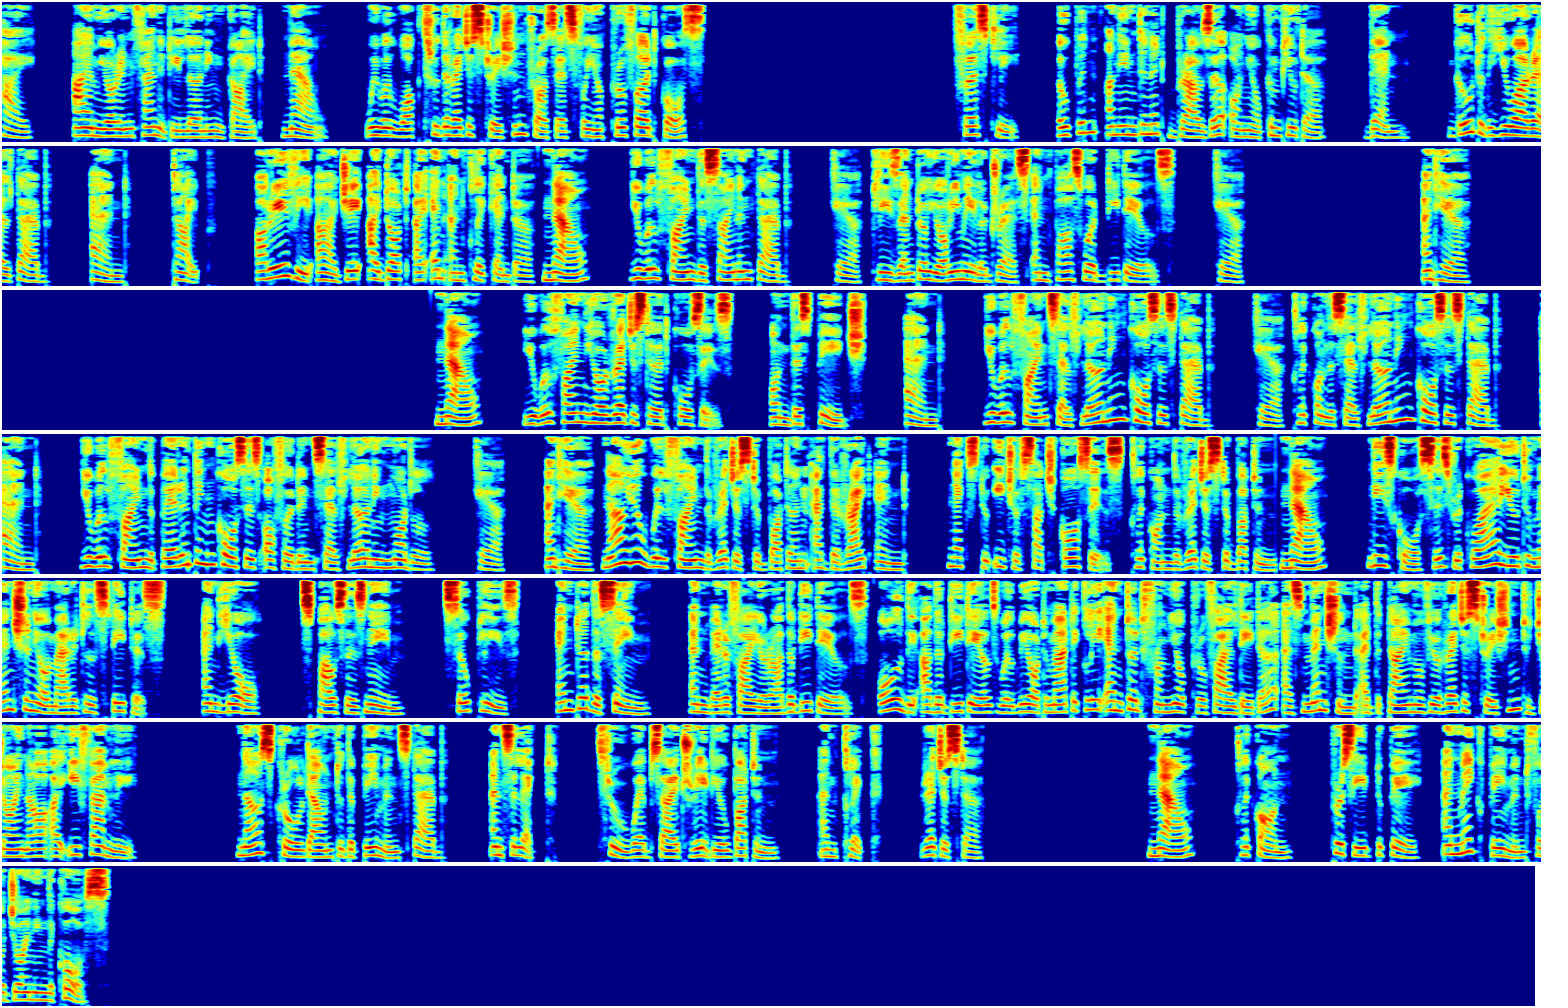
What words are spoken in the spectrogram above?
Hi. I am your Infinity Learning Guide. Now, we will walk through the registration process for your preferred course. Firstly, open an internet browser on your computer. Then, go to the URL tab and type raviji.in and click enter. Now, you will find the sign in tab. Here, please enter your email address and password details. Here and here. Now, you will find your registered courses on this page and you will find Self-Learning Courses tab. Here, click on the Self-Learning Courses tab and you will find the parenting courses offered in self-learning model. Here and here. Now you will find the register button at the right end. Next to each of such courses, click on the register button. Now, these courses require you to mention your marital status and your spouse's name. So please enter the same and verify your other details. All the other details will be automatically entered from your profile data as mentioned at the time of your registration to join our IE family. Now scroll down to the Payments tab and select Through Website Radio button and click Register. Now, Click on Proceed to pay and make payment for joining the course.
